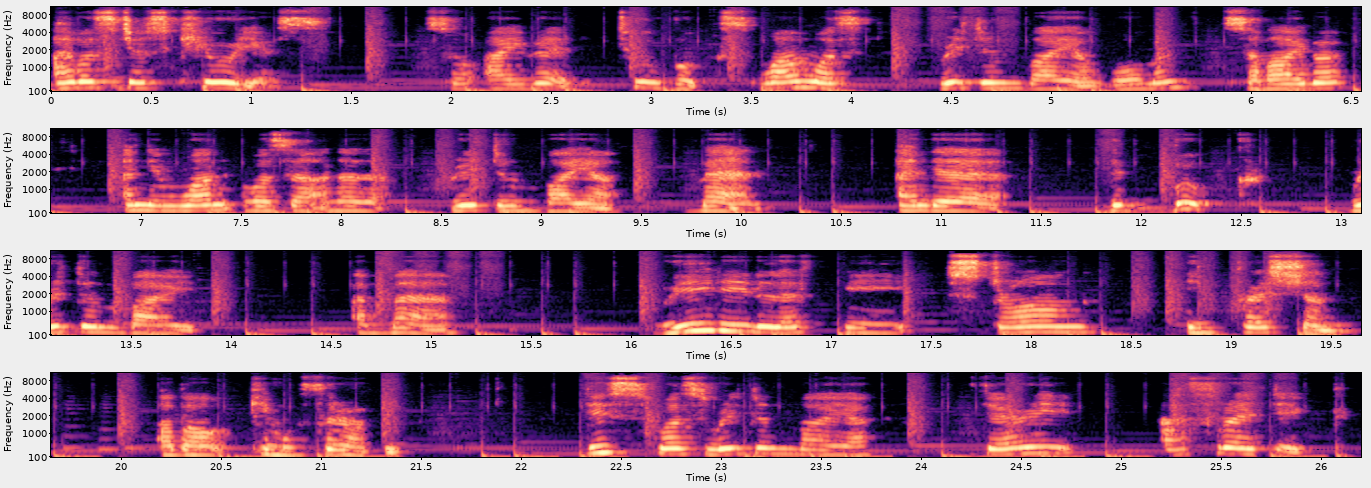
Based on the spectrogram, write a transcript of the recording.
I was just curious. So I read two books. One was written by a woman survivor, and then one was another written by a man. And uh, the book written by a man really left me strong impression about chemotherapy. This was written by a very athletic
